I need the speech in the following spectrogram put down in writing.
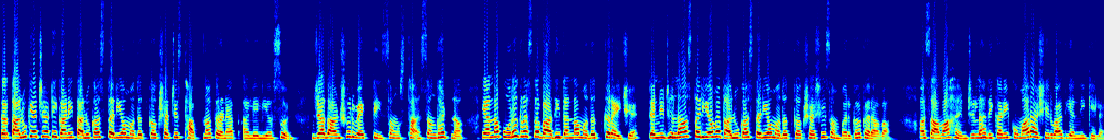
तर तालुक्याच्या ठिकाणी तालुकास्तरीय मदत कक्षाची स्थापना करण्यात आलेली असून ज्या दानशूर व्यक्ती संस्था संघटना यांना पूरग्रस्त बाधितांना मदत करायची आहे त्यांनी जिल्हास्तरीय व तालुकास्तरीय मदत कक्षाशी संपर्क करावा असं आवाहन जिल्हाधिकारी कुमार आशीर्वाद यांनी केलंय.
